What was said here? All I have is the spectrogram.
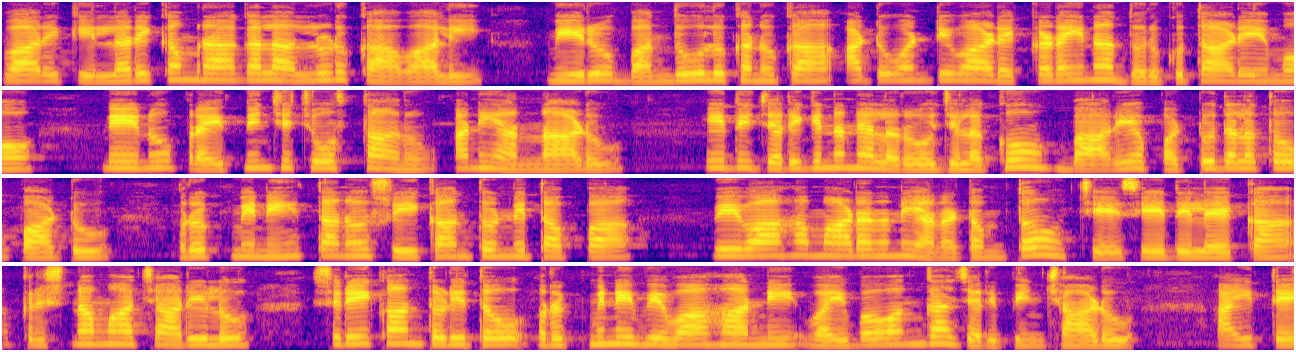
వారికి ఇల్లరికం రాగల అల్లుడు కావాలి. మీరు బంధువులు కనుక అటువంటి వాడెక్కడైనా దొరుకుతాడేమో నేను ప్రయత్నించి చూస్తాను అని అన్నాడు. ఇది జరిగిన నెల రోజులకు భార్య పట్టుదలతో పాటు రుక్మిణి తను శ్రీకాంతుణ్ణి తప్ప వివాహమాడనని అనటంతో చేసేది లేక కృష్ణమాచార్యులు శ్రీకాంతుడితో రుక్మిణి వివాహాన్ని వైభవంగా జరిపించాడు. అయితే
